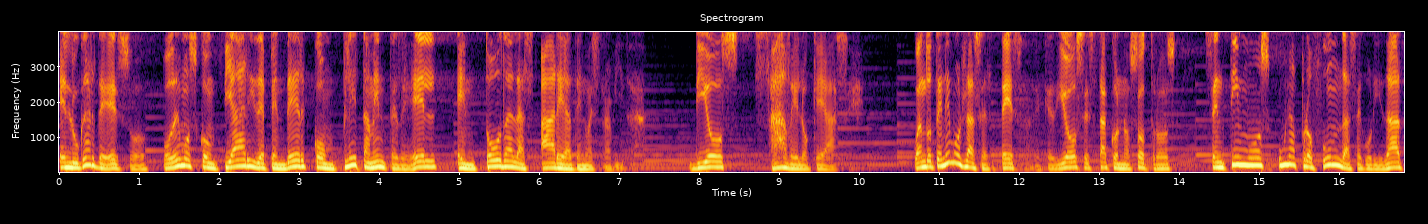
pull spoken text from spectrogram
En lugar de eso, podemos confiar y depender completamente de Él en todas las áreas de nuestra vida. Dios sabe lo que hace. Cuando tenemos la certeza de que Dios está con nosotros, sentimos una profunda seguridad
